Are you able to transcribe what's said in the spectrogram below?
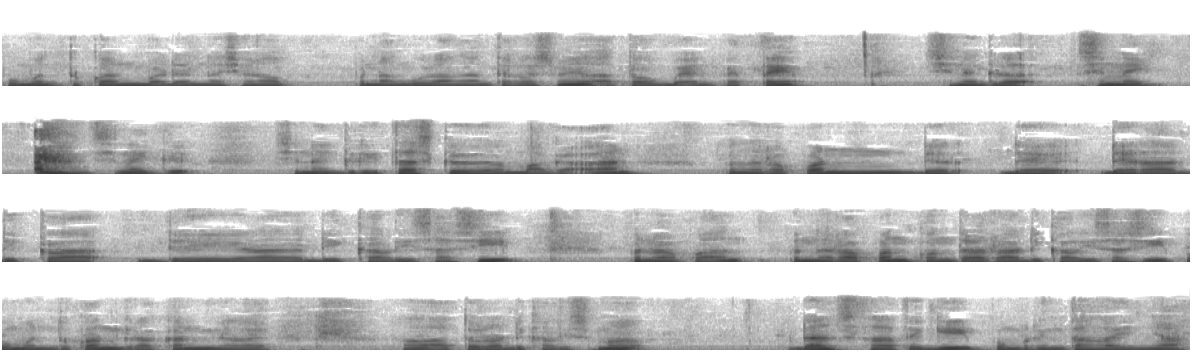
pembentukan Badan Nasional Penanggulangan Terorisme atau BNPT, sinegra, sineg, sineg, sinegritas kelembagaan, penerapan der, de, deradikal, deradikalisasi penerapan penerapan kontraradikalisasi pembentukan gerakan nilai atau radikalisme dan strategi pemerintah lainnya.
